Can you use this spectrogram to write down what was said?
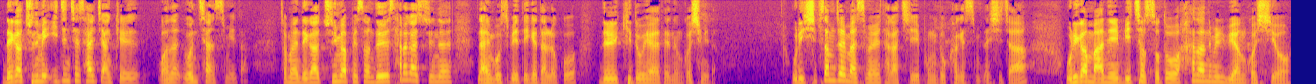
내가 주님의 잊은 채 살지 않길 원치 않습니다. 정말 내가 주님 앞에서 늘 살아갈 수 있는 나의 모습이 되게 달라고 늘 기도해야 되는 것입니다. 우리 13절 말씀을 다 같이 봉독하겠습니다. 시작. 우리가 만일 미쳤어도 하나님을 위한 것이요.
